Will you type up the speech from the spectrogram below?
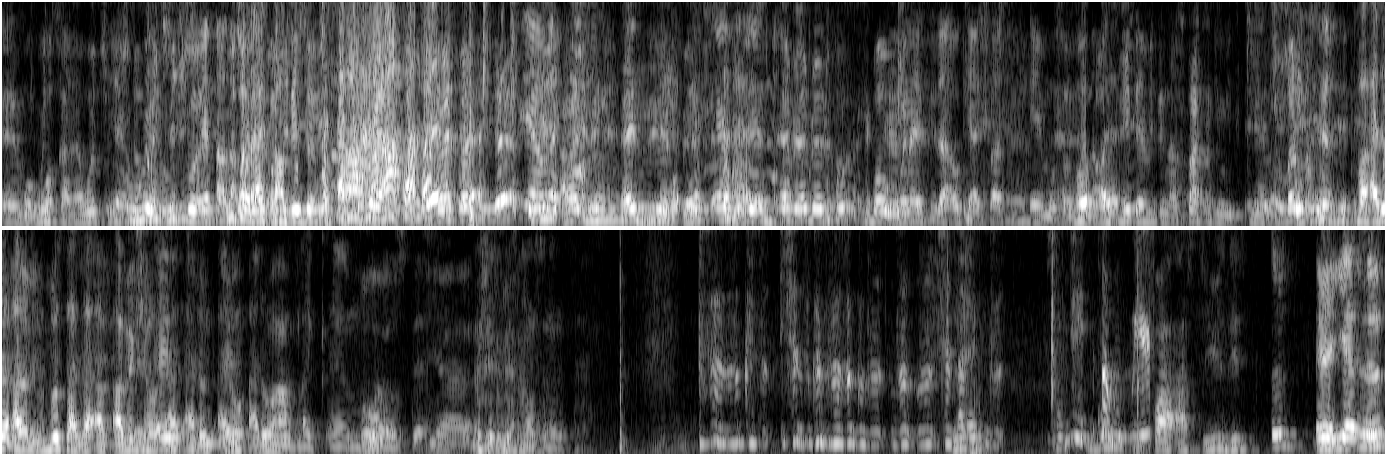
Um, What, which, what can I? Which, yeah, which, which, which, which, which one? letters Which are one I I start combination? with? yeah, which one I start with? Yeah, I'm like, I like SDF first, SDF, but when I see that, okay, I start with M or something, But I'll I- delete everything. I'll start again with K or something. But I don't. I, most times I, I, I make sure It's I, I don't. I don't. I don't have like um, vowels vowels. there. yeah. Make sure it's consonants. Like, some people so go weird. far as to use this. Uh, Uh, yeah, uh, uh,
